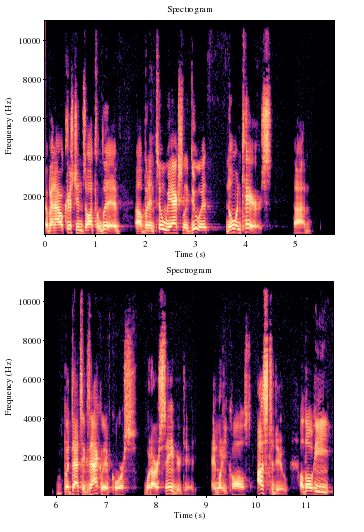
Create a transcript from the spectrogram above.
about how Christians ought to live, uh, but until we actually do it, No one cares. Um, but that's exactly, of course, what our Savior did and what he calls us to do. Although he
